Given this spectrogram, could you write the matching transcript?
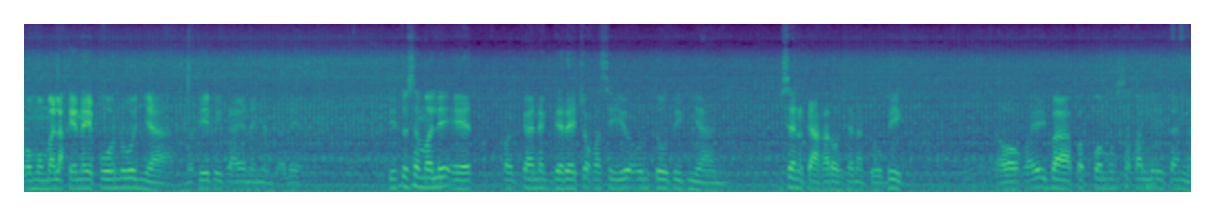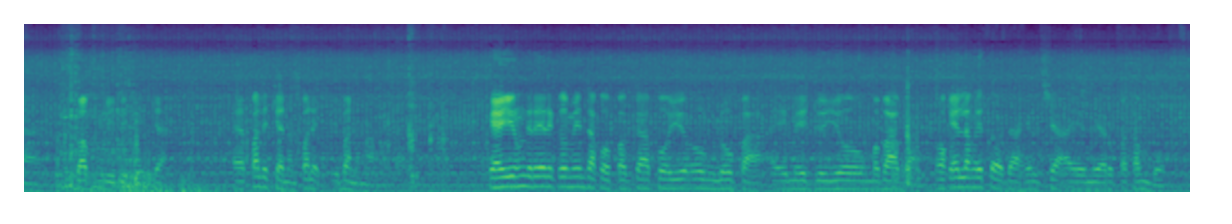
o mamalaki na yung puno niya, matibig kaya na niyang dali. Dito sa maliit, pagka nagdiretso kasi yung tubig niyan, isa nagkakaroon siya ng tubig. O kaya iba, pag mo sa kalitan na, iba bumibili dyan. Eh, palit ka ng palit, iba namamatay. Kaya yung nire-recommend ako pagka po yung lupa ay medyo yung mababa. Okay lang ito dahil siya ay mayroong patambok.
